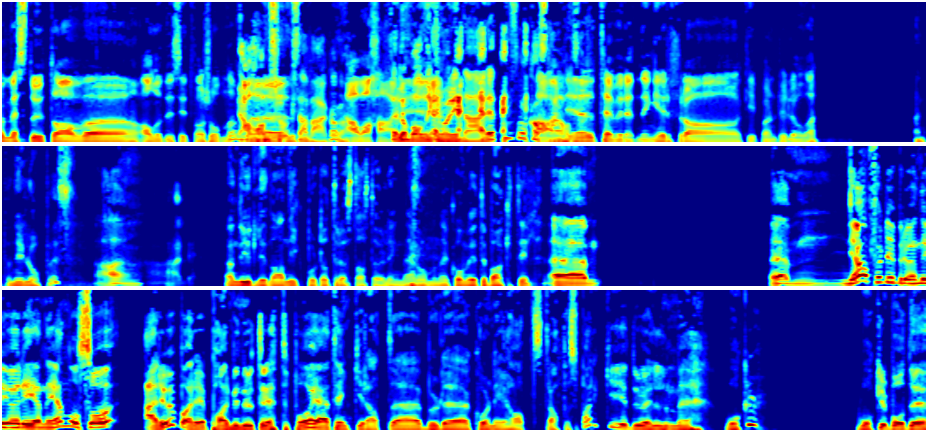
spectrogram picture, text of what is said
det meste ut av uh, alle de situasjonene. Ja, han slank seg hver gang. Ja, han. herlig- Selv om ballen ikke var i nærheten, så kasta han seg. Herlige. TV-redninger fra keeperen til Ljå der. Anthony Lopez. Ja, ja. Herlig. Det er nydelig når han gikk bort og trøsta Stirling der òg, men det kommer vi tilbake til. Ehm, ja, for De Brøne gjør 1-1, og så er det jo bare et par minutter etterpå. Jeg tenker at eh, burde Cornet hatt straffespark i duellen med Walker? Walker både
